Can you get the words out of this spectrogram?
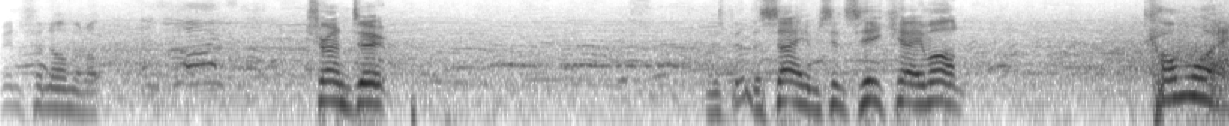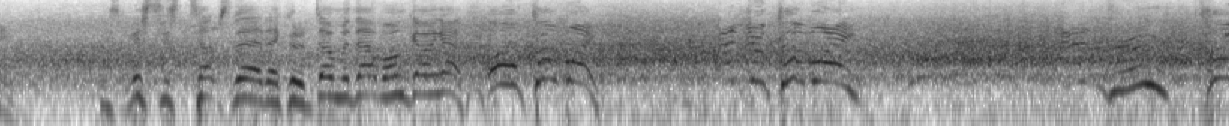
Been phenomenal. Trandu has been the same since he came on. Conway, he's missed his touch there. They could have done with that one going out. Oh, Conway! Andrew Conway! Andrew Conway!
